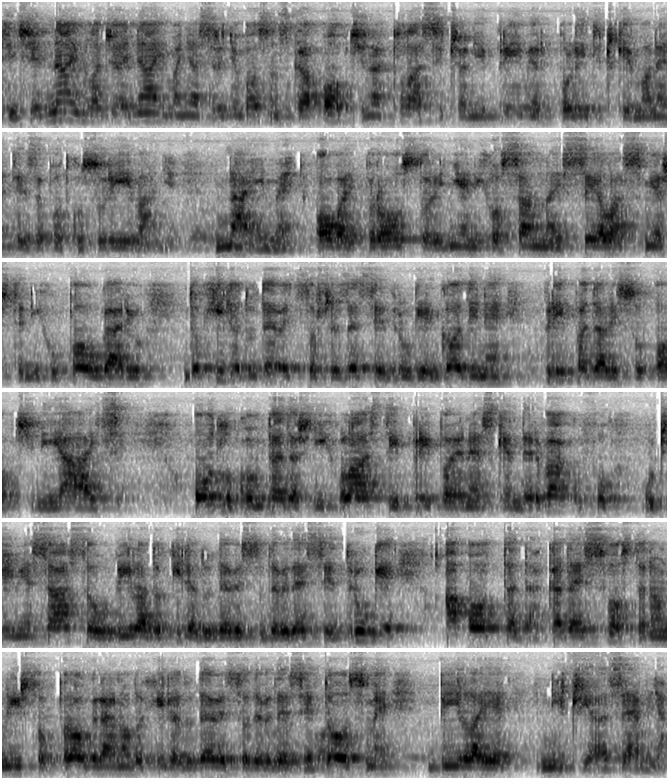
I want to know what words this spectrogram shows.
Dobretić je najmlađa i najmanja srednjobosanska općina, klasičan je primjer političke monete za potkusurivanje. Naime, ovaj prostor i njenih 18 sela smještenih u Pougarju do 1962. godine pripadali su općini Jajce. Odlukom tadašnjih vlasti pripojen Eskender Vakufu, u čijem je sastavu bila do 1992. a od tada, kada je svo stanovništvo prograno do 1998. bila je ničija zemlja.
